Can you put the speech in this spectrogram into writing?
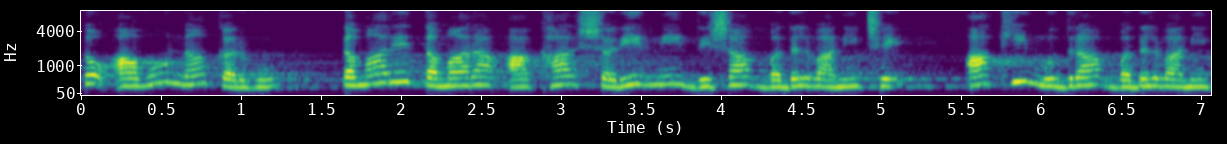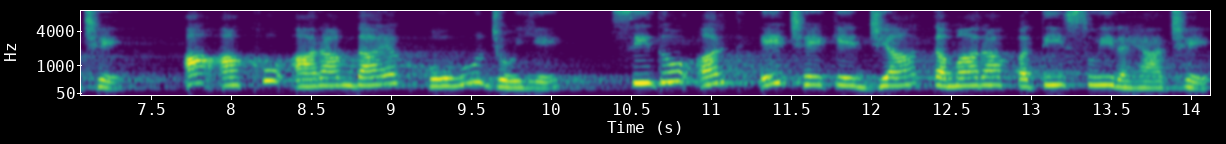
તો આવું ન કરવું. તમારે તમારા આખા શરીરની દિશા બદલવાની છે. આખી મુદ્રા બદલવાની છે. આ આખું આરામદાયક હોવું જોઈએ. સીધો અર્થ એ છે કે જ્યાં તમારા પતિ સૂઈ રહ્યા છે.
